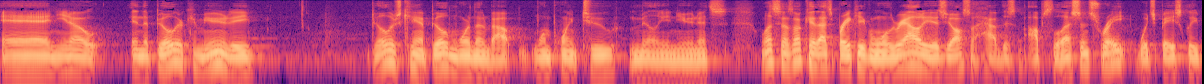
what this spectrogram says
and you know in the builder community, builders can't build more than about 1.2 million units. Well, it says, okay, that's break even. Well, the reality is you also have this obsolescence rate, which basically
